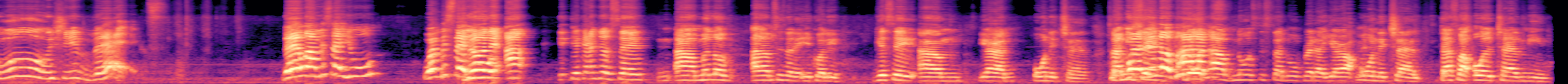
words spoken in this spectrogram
Ooh, she vexed. Then when me say you, when me say Me you, uh, you can just say, um, I love um, sister equally. You say, um, you're an only child. So that means Well, say, you don't have no sister, no brother, you're an mm. only child. That's what all child mean.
